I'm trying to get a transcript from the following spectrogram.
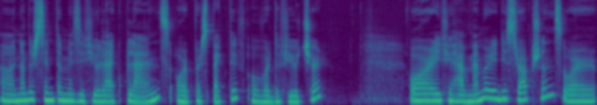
Another symptom is if you lack plans or perspective over the future, or if you have memory disruptions or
